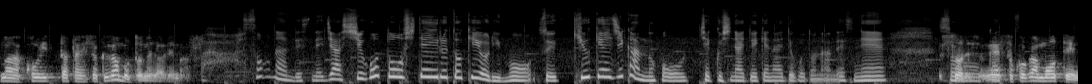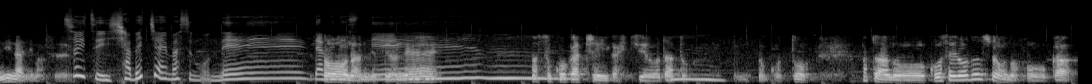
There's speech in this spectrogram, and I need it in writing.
まあ、こういった対策が求められます。そうなんですね。じゃあ仕事をしている時よりもそういう休憩時間の方をチェックしないといけないということなんですね。そうですね。そこが盲点になります。ついつい喋っちゃいますもんね、ね、そうなんですよね、まあ、そこが注意が必要だと。いうこと、あとあの厚生労働省の方が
